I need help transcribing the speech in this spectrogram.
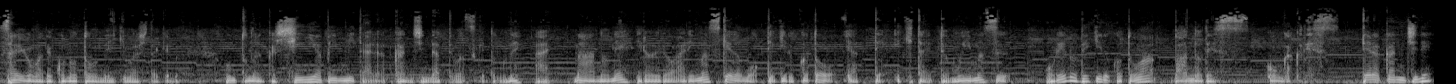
最後までこのトーンでいきましたけど、本当なんか深夜便みたいな感じになってますけどもね。はい。まああのね、いろいろありますけども、できることをやっていきたいと思います。俺のできることはバンドです。音楽です。ってな感じで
